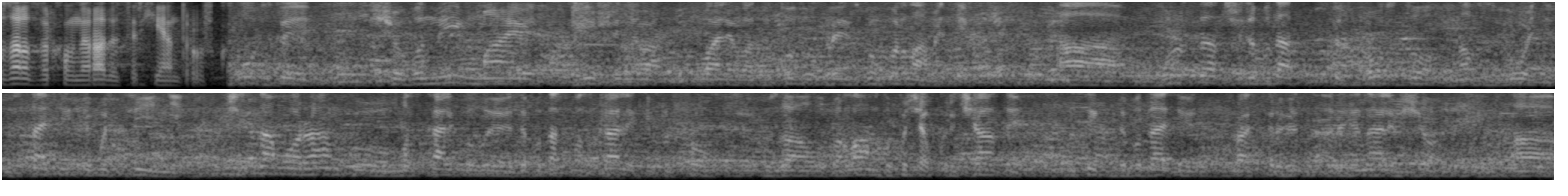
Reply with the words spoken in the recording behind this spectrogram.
просто зараз Верховної Ради Сергій Андрушко. Словської, що вони мають рішення ухвалювати тут в українському парламенті. А можна сказати, що депутати просто на взводі, достатньо емоційні. Ще з самого ранку Москаль, коли депутат Москаль, який прийшов у залу парламенту, почав кричати на тих депутатів фракції регіоналів, що а,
